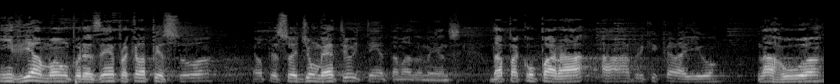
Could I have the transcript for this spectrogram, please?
em Viamão, por exemplo, aquela pessoa é uma pessoa de 1,80m mais ou menos. Dá para comparar a árvore que caiu na rua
